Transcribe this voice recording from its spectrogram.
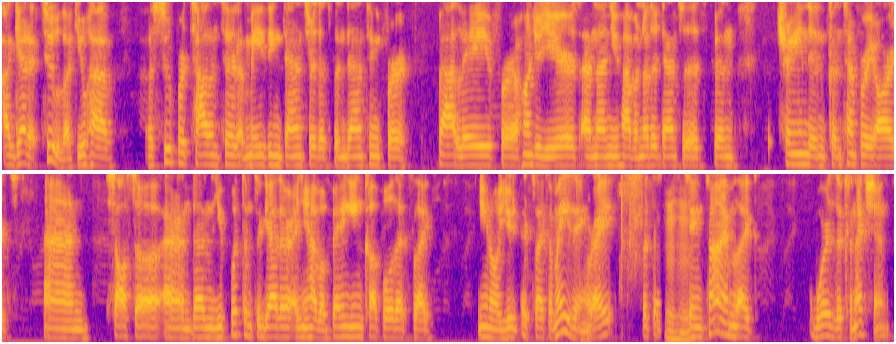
i get it too. Like you have a super talented amazing dancer that's been dancing for ballet for a hundred years and then you have another dancer that's been trained in contemporary arts and salsa and then you put them together and you have a banging couple that's like you know you it's like amazing right? But then at the same time like where's the connection?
